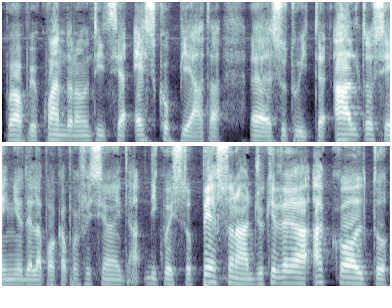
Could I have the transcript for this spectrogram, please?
proprio quando la notizia è scoppiata eh, su Twitter. Altro segno della poca professionalità di questo personaggio che verrà accolto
